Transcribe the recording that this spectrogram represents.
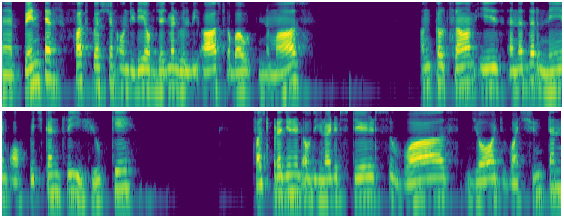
uh, painter first question on the day of judgment will be asked about namaz uncle sam is another name of which country uk first president of the united states was george washington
